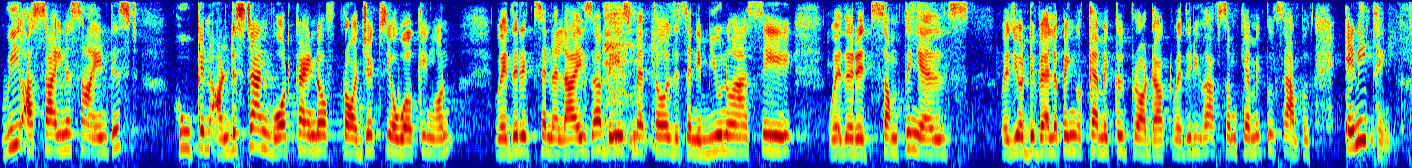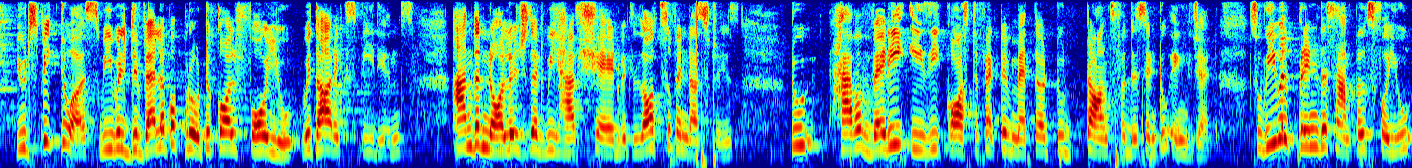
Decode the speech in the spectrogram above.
We assign a scientist who can understand what kind of projects you're working on, whether it's an ELISA-based method, it's an immunoassay, whether it's something else, whether you're developing a chemical product, whether you have some chemical samples, anything. You'd speak to us, we will develop a protocol for you with our experience and the knowledge that we have shared with lots of industries to have a very easy cost effective method to transfer this into inkjet. So we will print the samples for you.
